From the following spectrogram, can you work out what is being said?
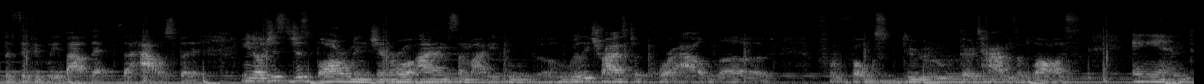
specifically about that the house, but you know, just just ballroom in general. I am somebody who who really tries to pour out love for folks through their times of loss, and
